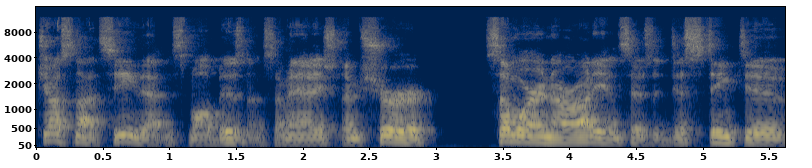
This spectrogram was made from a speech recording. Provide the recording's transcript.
just not seeing that in small business. I mean, I'm sure somewhere in our audience, there's a distinctive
